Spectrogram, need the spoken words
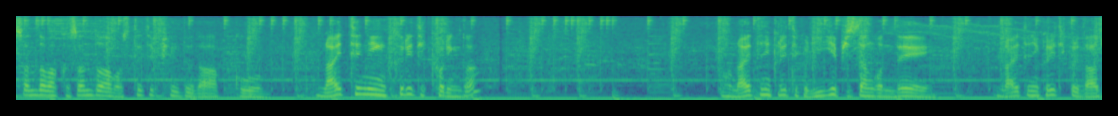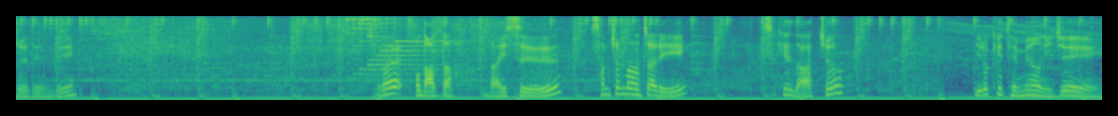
썬더마크, 썬더아머, 스태티필드 나왔고 라이트닝 크리티컬인가? 어, 라이트닝 크리티컬 이게 비싼 건데 라이트닝 크리티컬이 나와줘야 되는데 제발 어 나왔다. 나이스. 3천만원짜리 스킬 나왔죠? 이렇게 되면 이제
